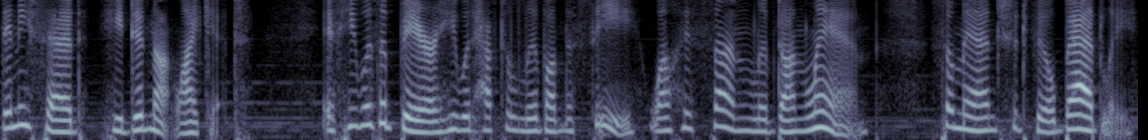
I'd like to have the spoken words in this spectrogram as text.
Then he said he did not like it. If he was a bear, he would have to live on the sea, while his son lived on land, so man should feel badly.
